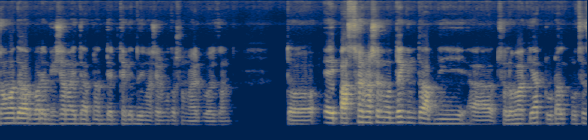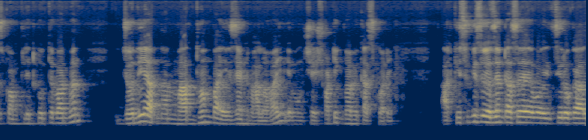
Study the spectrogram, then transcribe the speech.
জমা দেওয়ার পরে ভিসা পাইতে আপনার দেড় থেকে দুই মাসের মতো সময়ের প্রয়োজন। তো এই পাঁচ ছয় মাসের মধ্যে কিন্তু আপনি স্লোভাকিয়ার টোটাল প্রসেস কমপ্লিট করতে পারবেন। যদি আপনার মাধ্যম বা এজেন্ট ভালো হয় এবং সে সঠিকভাবে কাজ করে। আর কিছু কিছু এজেন্ট আছে ওই চিরকাল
